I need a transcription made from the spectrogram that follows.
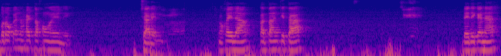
broken heart ako ngayon eh. Charing. Okay lang? Kantahan kita? Sige. Ready ka na?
